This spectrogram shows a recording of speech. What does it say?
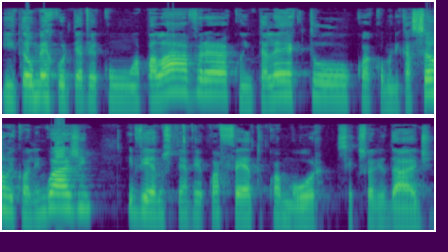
Então, Mercúrio tem a ver com a palavra, com o intelecto, com a comunicação e com a linguagem, e Vênus tem a ver com afeto, com amor, sexualidade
